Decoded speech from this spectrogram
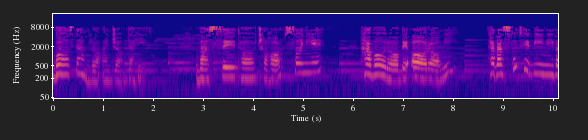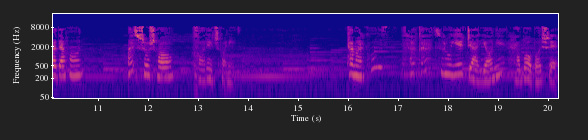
بازدم را انجام دهید. و سه تا چهار ثانیه. هوا را به آرامی توسط بینی و دهان از ششها خارج کنید. تمرکز فقط روی جریان هوا باشه.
